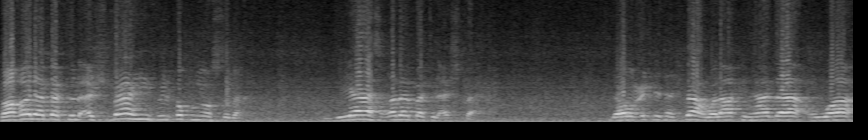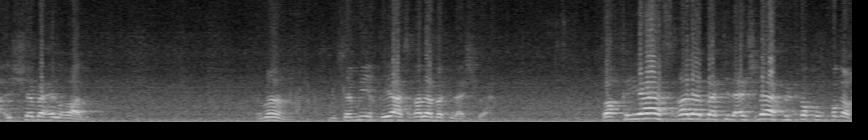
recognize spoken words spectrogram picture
فغلبة الأشباه في الحكم والصبح. قياس غلبة الأشباه. له عدة أشباه ولكن هذا هو الشبه الغالب. تمام؟ نسميه قياس غلبة الأشباه. فقياس غلبة الأشباه في الحكم فقط.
